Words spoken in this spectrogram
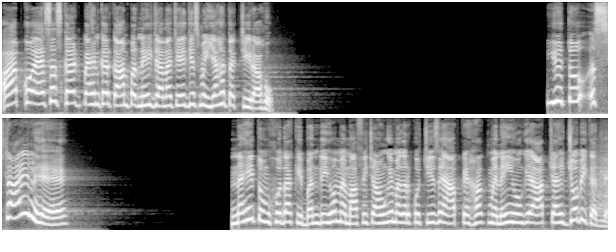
आपको ऐसा स्कर्ट पहनकर काम पर नहीं जाना चाहिए जिसमें यहाँ तक चीरा हो। ये तो स्टाइल है। नहीं तुम खुदा की बंदी हो, मैं माफ़ी चाहूँगी, मगर कुछ चीज़ें आपके हक में नहीं होंगे, आप चाहे जो भी कर ले।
